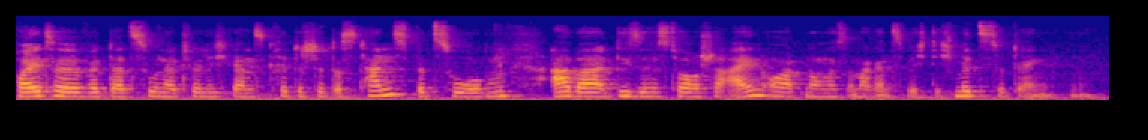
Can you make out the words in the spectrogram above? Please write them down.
Heute wird dazu natürlich ganz kritische Distanz bezogen, aber diese historische Einordnung ist immer ganz wichtig mitzudenken.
